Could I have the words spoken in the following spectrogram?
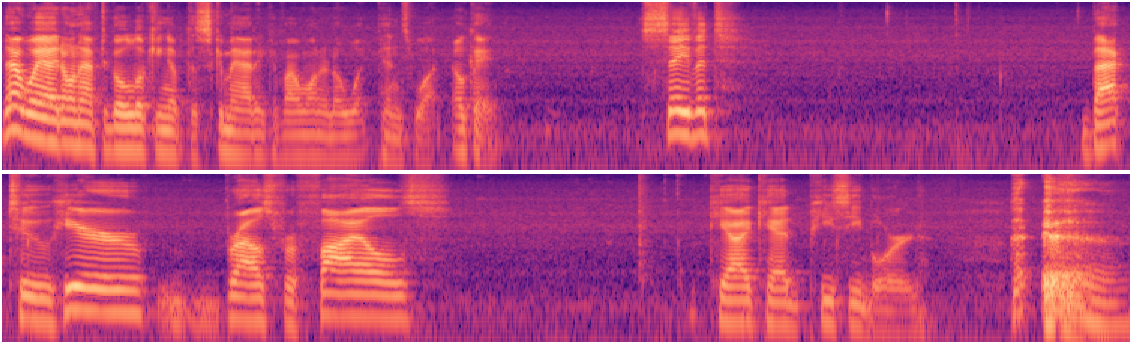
That way I don't have to go looking up the schematic if I want to know what pin's what. Okay, save it. Back to here, browse for files, KiCad PC board.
